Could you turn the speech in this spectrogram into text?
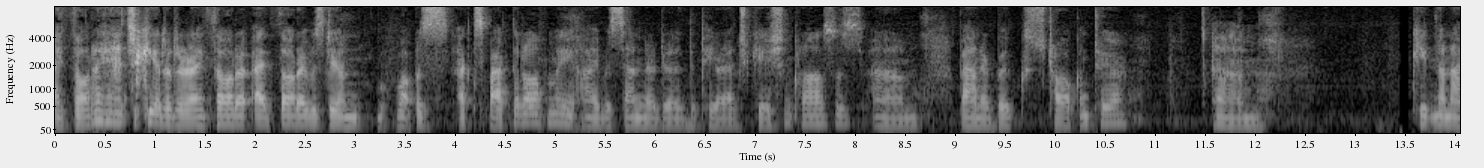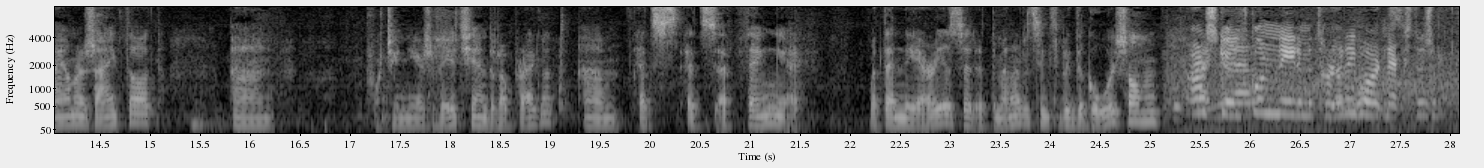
I thought I educated her. I thought I, thought I was doing what was expected of me. I was sending her to the peer education classes, um, buying her books, talking to her, um, keeping an eye on her as I thought. And 14 years of age, she ended up pregnant. Um, it's it's a thing uh, within the areas at, at the minute. It seems to be the go or something. Our school's going to need a maternity ward next. There's a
